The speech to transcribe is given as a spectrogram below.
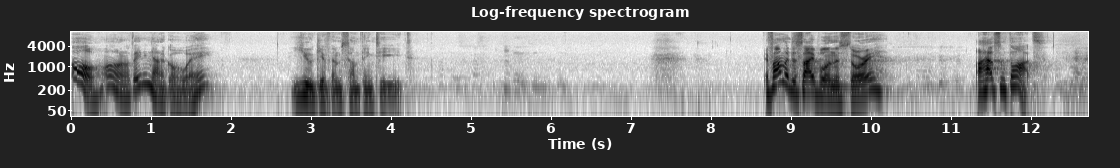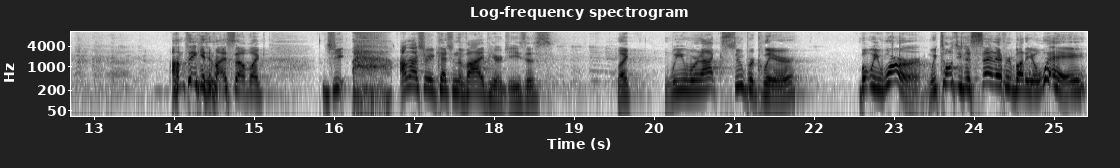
Oh, oh they need not to go away. You give them something to eat. If I'm a disciple in this story, I have some thoughts. I'm thinking to myself, like, gee, I'm not sure you're catching the vibe here, Jesus. Like, we were not super clear, but we were. We told you to send everybody away.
